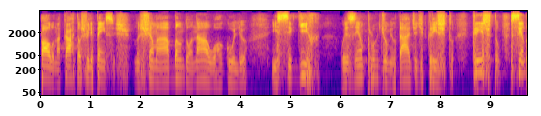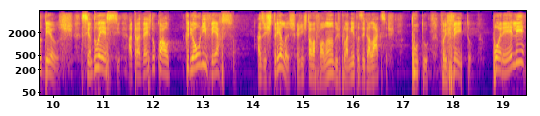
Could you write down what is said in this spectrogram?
Paulo, na carta aos Filipenses, nos chama a abandonar o orgulho e seguir o exemplo de humildade de Cristo. Cristo, sendo Deus, sendo esse, através do qual criou o universo, as estrelas que a gente estava falando, os planetas e galáxias, tudo foi feito por Ele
